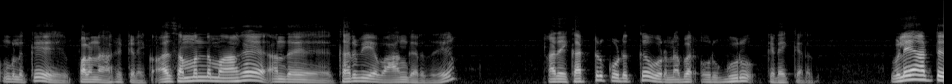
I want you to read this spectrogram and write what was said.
உங்களுக்கு பலனாக கிடைக்கும். அது சம்பந்தமாக அந்த கருவியை வாங்கிறது அதை கற்றுக் கொடுக்க ஒரு நபர் ஒரு குரு கிடைக்கிறது. விளையாட்டு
